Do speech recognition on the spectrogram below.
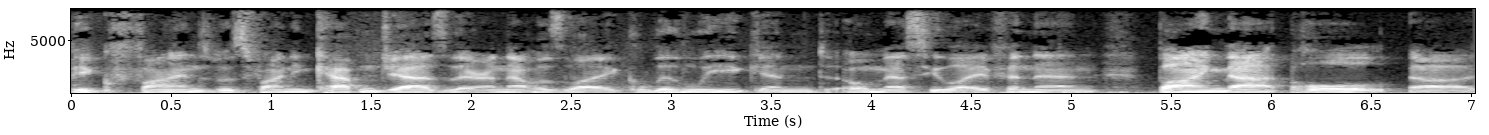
big finds was finding Cap'n Jazz there, and that was like Little League and Oh Messy Life, and then buying that whole uh,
